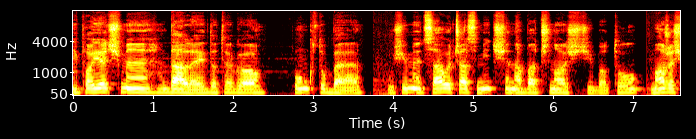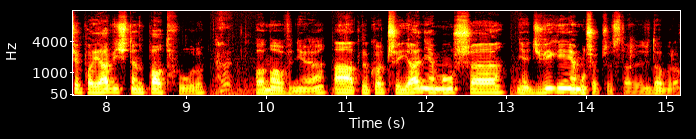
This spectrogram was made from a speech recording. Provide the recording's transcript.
I pojedźmy dalej do tego punktu B. Musimy cały czas mieć się na baczności, bo tu może się pojawić ten potwór ponownie. A, tylko czy ja nie muszę... Nie, dźwigni nie muszę przestawiać, dobra.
